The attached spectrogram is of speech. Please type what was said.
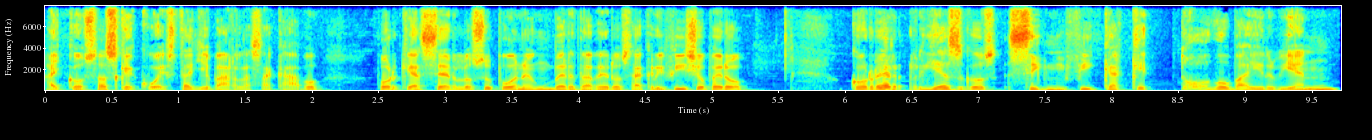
Hay cosas que cuesta llevarlas a cabo porque hacerlo supone un verdadero sacrificio, pero ¿correr riesgos significa que todo va a ir bien?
